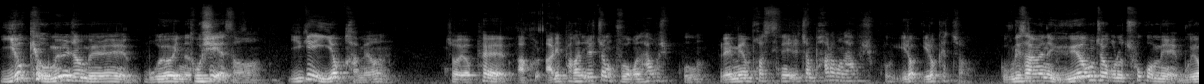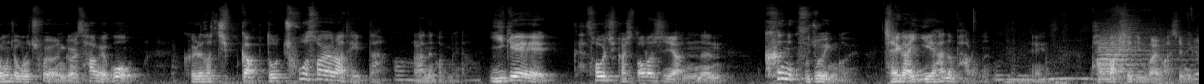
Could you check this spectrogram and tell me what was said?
이렇게 오밀조밀 모여있는 도시에서 이게 2억 가면 저 옆에 아- 아리파간 1.9억 원 하고 싶고 레미안 퍼스티는 1.8억 원 하고 싶고 이렇, 이렇겠죠. 우리 사회는 유형적으로 초고밀, 무형적으로 초연결 사회고 그래서 집값도 초서열화돼 있다라는 겁니다. 이게 서울 집값이 떨어지지 않는 큰 구조인 거예요. 제가 이해하는 바로는. 네. 반박식 입말 맞으니까.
